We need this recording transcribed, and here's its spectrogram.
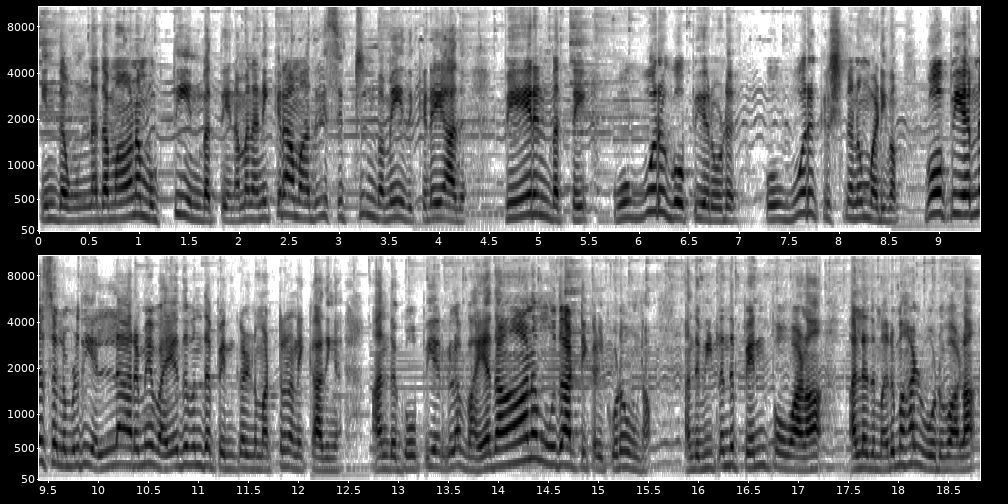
இந்த உன்னதமான முக்தி இன்பத்தை நம்ம நினைக்கிற மாதிரி சிற்றின்பமே இது கிடையாது. பேரின்பத்தை ஒவ்வொரு கோபியரோடு ஒவ்வொரு கிருஷ்ணனும் வடிவம். கோபியர்னு சொல்லும் பொழுது எல்லாருமே வயது வந்த பெண்கள்னு மட்டும் நினைக்காதீங்க. அந்த கோபியர்களை வயதான மூதாட்டிகள் கூட உண்டாம். அந்த வீட்டிலேருந்து பெண் போவாளாம் அல்லது மருமகள் ஓடுவாளாம்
